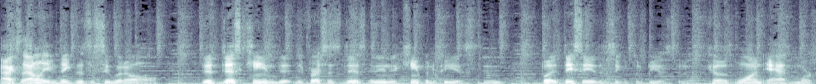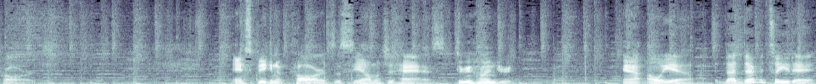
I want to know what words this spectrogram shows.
Actually, I don't even think this is a sequel at all. This this came the, the, first is this, and then it came for the PS2. But they say it's a sequel to the PS2 because one, it has more cards. And speaking of cards, let's see how much it has. 300. And I, oh yeah, that I tell you that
